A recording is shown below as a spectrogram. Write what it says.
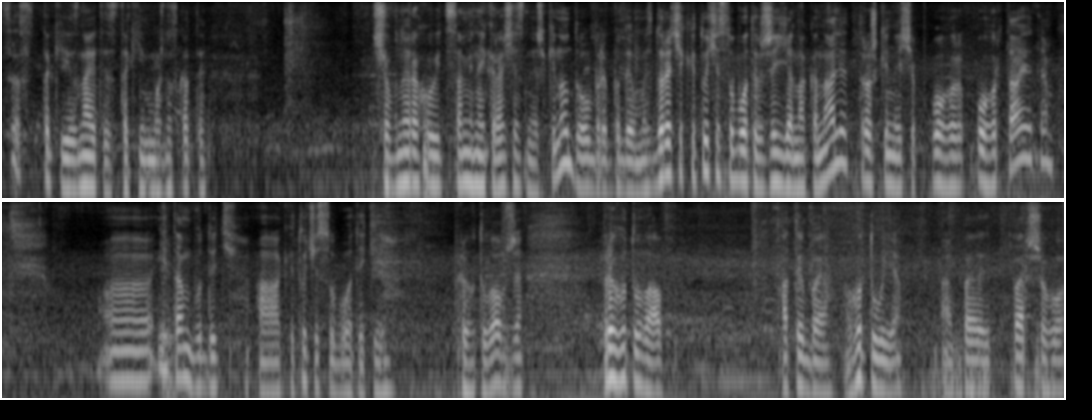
Це такі, знаєте, з такі, можна сказати, що вони рахують самі найкращі знижки. Ну добре, подивимось. До речі, квітучі суботи вже є на каналі, трошки нижче погор- погортаєте. Е, і там будуть а, квітучі суботи, які приготував вже приготував АТБ, готує 1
